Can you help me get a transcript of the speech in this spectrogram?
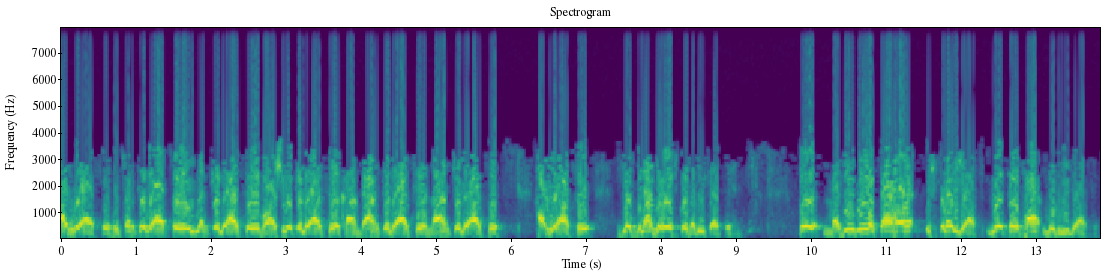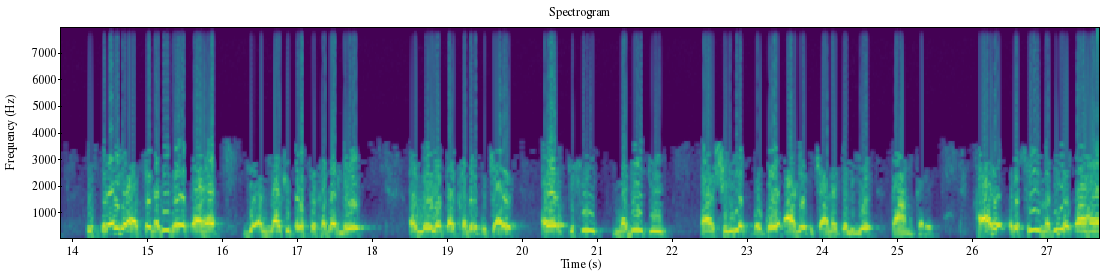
ہر لحاظ سے، حسن کے لحاظ سے، علم کے لحاظ سے، معاشرے کے لحاظ سے، خاندان کے لحاظ سے، نان کے لحاظ سے، ہر لحاظ سے جو بلند ہو اس کو نبی کہتے ہیں۔ تو نبی وہ ہوتا ہے اصطلاحی لحاظ یہ تو تھا لغوی لحاظ سے۔ اصطلاحی لحاظ سے نبی وہ ہوتا ہے جو اللہ کی طرف سے خبر لے اور لوگوں تک خبر پہنچائے اور کسی نبی کی شریعت کو آگے پہنچانے کے لیے کام کرے۔ ہر رسول نبی ہوتا ہے،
